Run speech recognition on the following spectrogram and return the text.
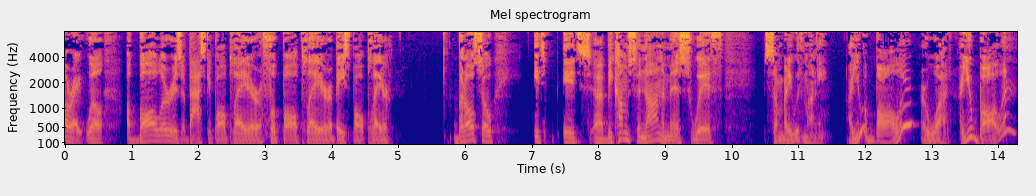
All right. Well, a baller is a basketball player, a football player, a baseball player, but also it's, it's uh, become synonymous with somebody with money. Are you a baller or what? Are you balling?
